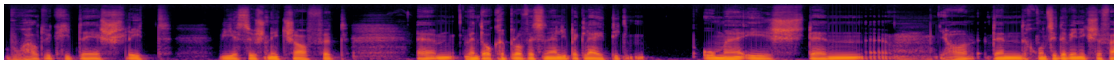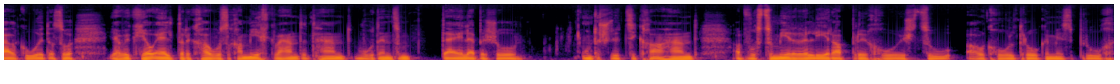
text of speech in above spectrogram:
wo halt wirklich den Schritt, wie es sonst nicht schaffen. Ähm, wenn da keine professionelle Begleitung um ist, dann, äh, ja, dann kommt es in den wenigsten Fällen gut. Also, ja, wirklich auch Eltern gehabt, die sich an mich gewendet haben, die dann zum Teil eben schon Unterstützung haben, aber wo es zu mehreren Lehrabbrüchen ist, zu Alkohol-, Drogenmissbrauch,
